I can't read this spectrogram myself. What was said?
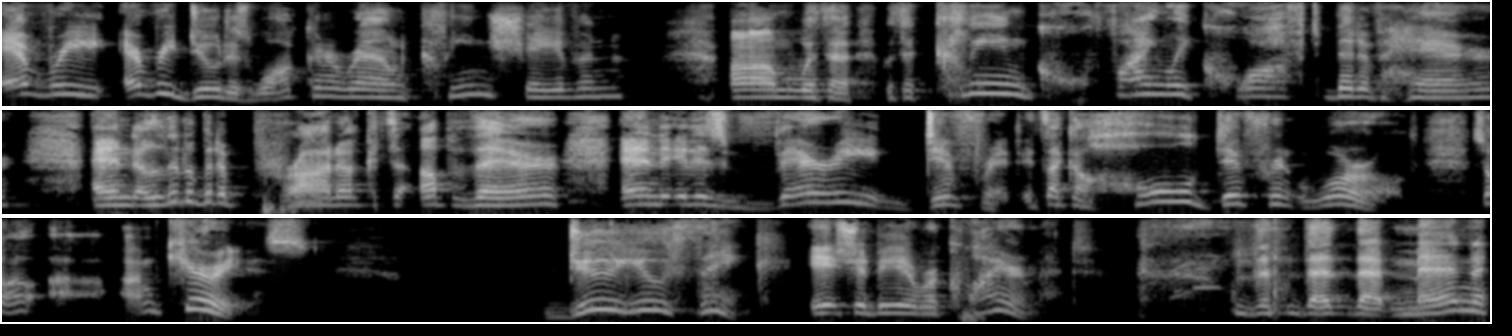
every every dude is walking around clean shaven um with a with a clean finely coiffed bit of hair and a little bit of product up there. And it is very different. It's like a whole different world. So I, i'm curious do you think it should be a requirement that, that that men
